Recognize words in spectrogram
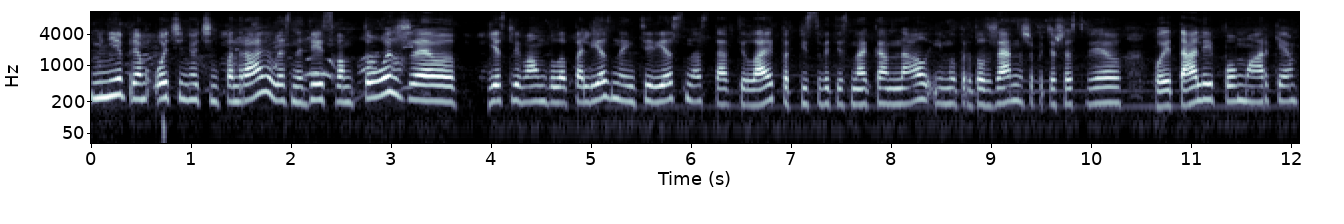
Мне прям очень-очень понравилось, надеюсь, вам тоже. Если вам было полезно, интересно, ставьте лайк, подписывайтесь на канал, и мы продолжаем наше путешествие по Италии, по марке.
